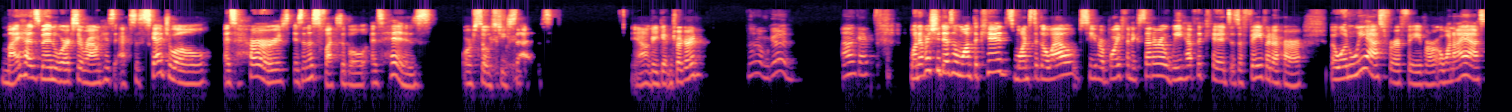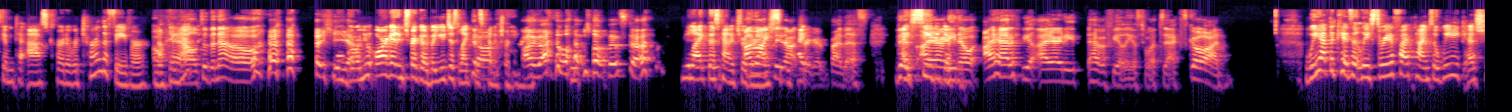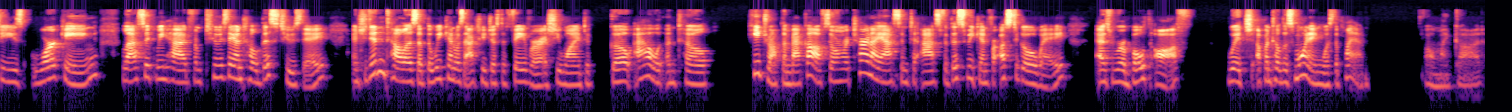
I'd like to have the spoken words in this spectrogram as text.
My husband works around his ex's schedule as hers isn't as flexible as his, or so Obviously. she says. Yeah, are you getting triggered? No, I'm good. Okay. Whenever she doesn't want the kids, wants to go out, see her boyfriend, etc., we have the kids as a favor to her. But when we ask for a favor, or when I ask him to ask her to return the favor, oh, nothing hell happens. to the no. yeah. Well, you are getting triggered, but you just like this kind of trigger. I, I, love this stuff. You like this kind of trigger. I'm actually not I, triggered by this. This I, I already know. I had a feel. I already have a feeling as to what's next. Go on. We have the kids at least three to five times a week as she's working. Last week we had from Tuesday until this Tuesday, and she didn't tell us that the weekend was actually just a favor as she wanted to go out until he dropped them back off. So in return, I asked him to ask for this weekend for us to go away as we were both off, which up until this morning was the plan. Oh my God.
